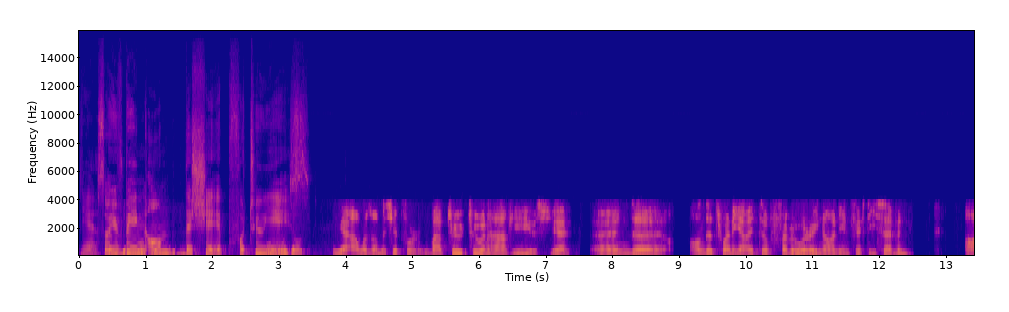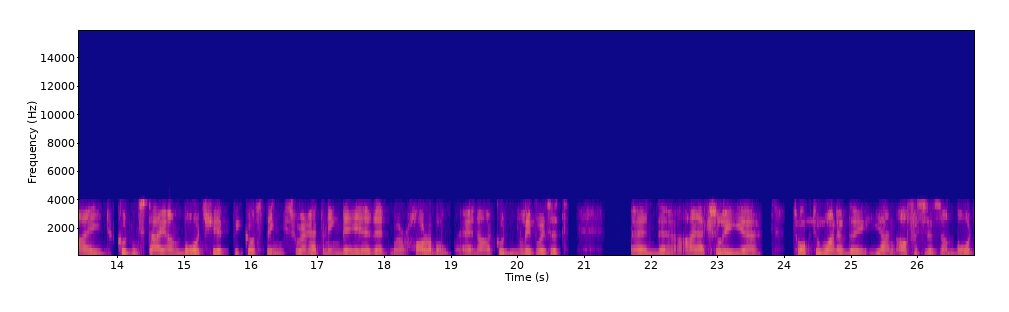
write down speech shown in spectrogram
Yeah. So That's you've been on the ship for two years. Yeah, I was on the ship for about two, two and a half years. Yeah. And uh, on the 28th of February 1957, I couldn't stay on board ship because things were happening there that were horrible and I couldn't live with it. And uh, I actually uh, talked to one of the young officers on board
